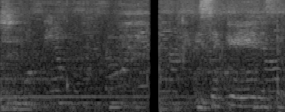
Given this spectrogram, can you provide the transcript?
sí.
